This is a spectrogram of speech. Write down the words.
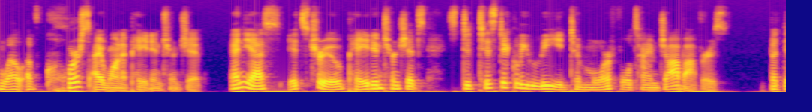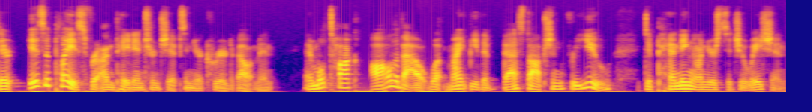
well, of course I want a paid internship. And yes, it's true, paid internships statistically lead to more full time job offers. But there is a place for unpaid internships in your career development. And we'll talk all about what might be the best option for you depending on your situation.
